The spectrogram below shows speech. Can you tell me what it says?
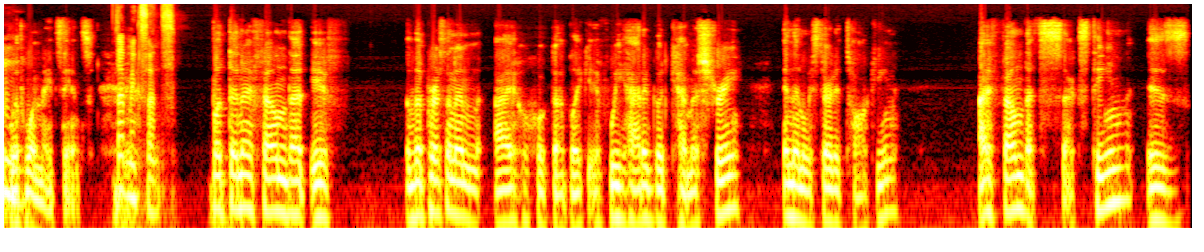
with Mhm. one night stands. That makes sense. But then I found that if the person and I hooked up, like if we had a good chemistry and then we started talking, I found that sexting is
